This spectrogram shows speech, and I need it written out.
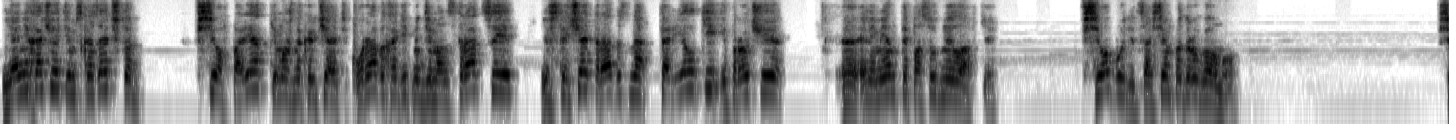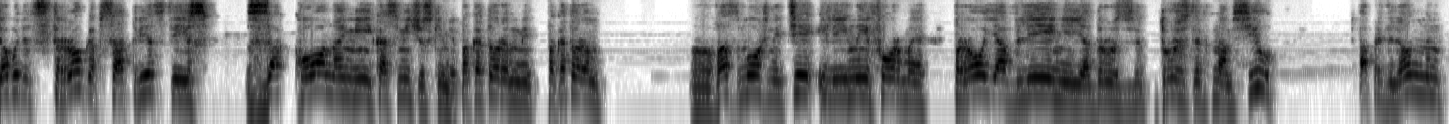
Я не хочу этим сказать, что все в порядке, можно кричать «Ура!», выходить на демонстрации и встречать радостно тарелки и прочие э, элементы посудной лавки. Все будет совсем по-другому все будет строго в соответствии с законами космическими, по которым, по которым э, возможны те или иные формы проявления дружественных нам сил определенным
